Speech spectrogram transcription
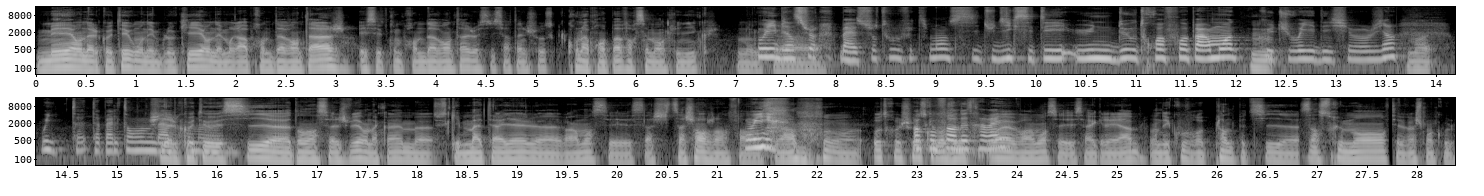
Mais on a le côté où on est bloqué, on aimerait apprendre davantage, essayer de comprendre davantage aussi certaines choses qu'on n'apprend pas forcément en clinique. oui, bien euh, sûr. Bah, surtout, effectivement, si tu dis que c'était une, deux ou trois fois par mois hmm. que tu voyais des chirurgiens, oui, t'as pas le temps Puis il y a le côté aussi, euh, dans un CHV, on a quand même euh, tout ce qui est matériel, euh, vraiment, c'est ça, ça change. Hein. Enfin, oui. C'est vraiment autre chose. En confort de travail Ouais, vraiment, c'est agréable. On découvre plein de petits instruments, c'est vachement cool.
